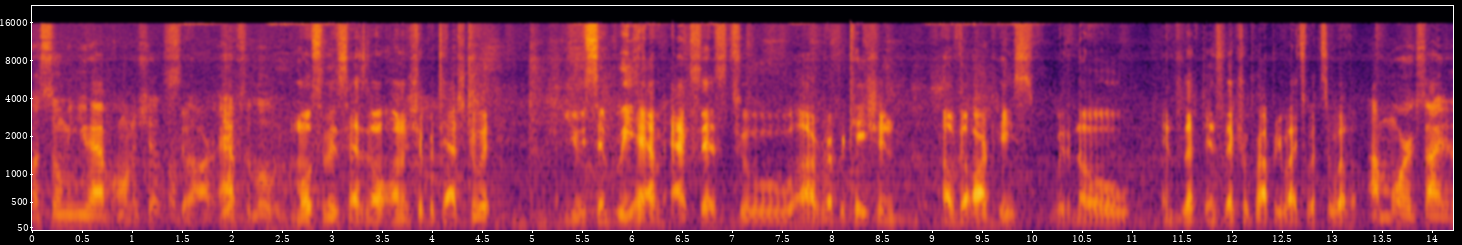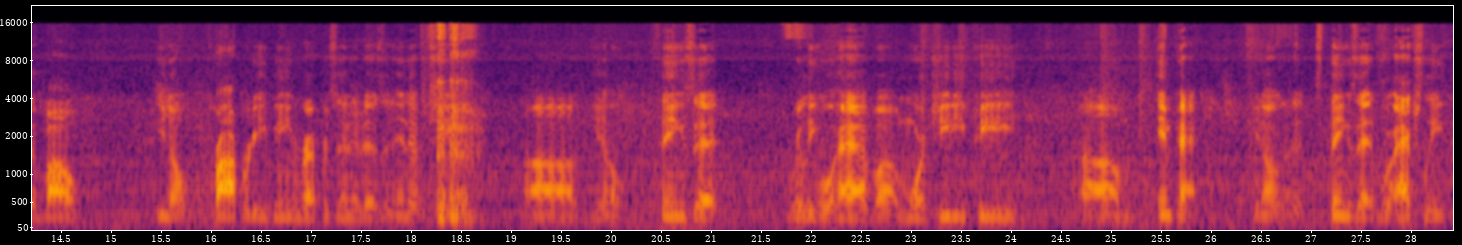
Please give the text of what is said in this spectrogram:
Assuming you have ownership of so, the art, yeah. absolutely. Most of this has no ownership attached to it. You simply have access to a replication of the art piece with no intellectual property rights whatsoever. I'm more excited about, you know, property being represented as an NFT. uh, you know, things that really will have uh, more GDP um, impact. You know, things that will actually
